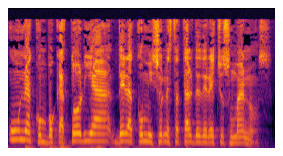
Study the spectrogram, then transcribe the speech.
una convocatoria de la Comisión Estatal de Derechos Humanos.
